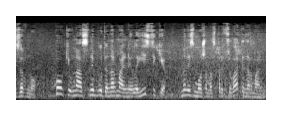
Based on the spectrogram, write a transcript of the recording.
зерно. Поки в нас не буде нормальної логістики, ми не зможемо спрацювати нормально.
